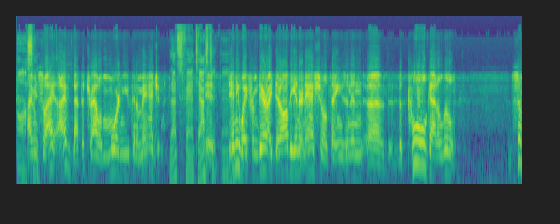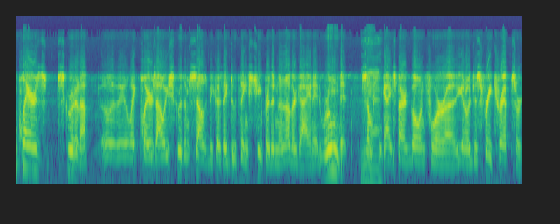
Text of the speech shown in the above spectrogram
awesome I mean, so I, I've got to travel more than you can imagine. that's fantastic It- man anyway, from there, I did all the international things, and then uh, the pool got a little. Some players screwed it up. Uh, like players always screw themselves because they do things cheaper than another guy, and it ruined it. Some Yeah. guys started going for uh, you know just free trips or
